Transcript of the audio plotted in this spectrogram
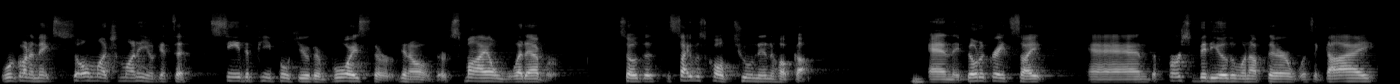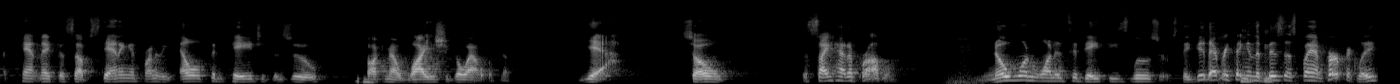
We're going to make so much money. You'll get to see the people, hear their voice, their, you know, their smile, whatever. So the, the site was called Tune In Hookup. Hmm. And they built a great site. And the first video that went up there was a guy, I can't make this up, standing in front of the elephant cage at the zoo, hmm. talking about why you should go out with them. Yeah. So the site had a problem. No one wanted to date these losers. They did everything in the business plan perfectly,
